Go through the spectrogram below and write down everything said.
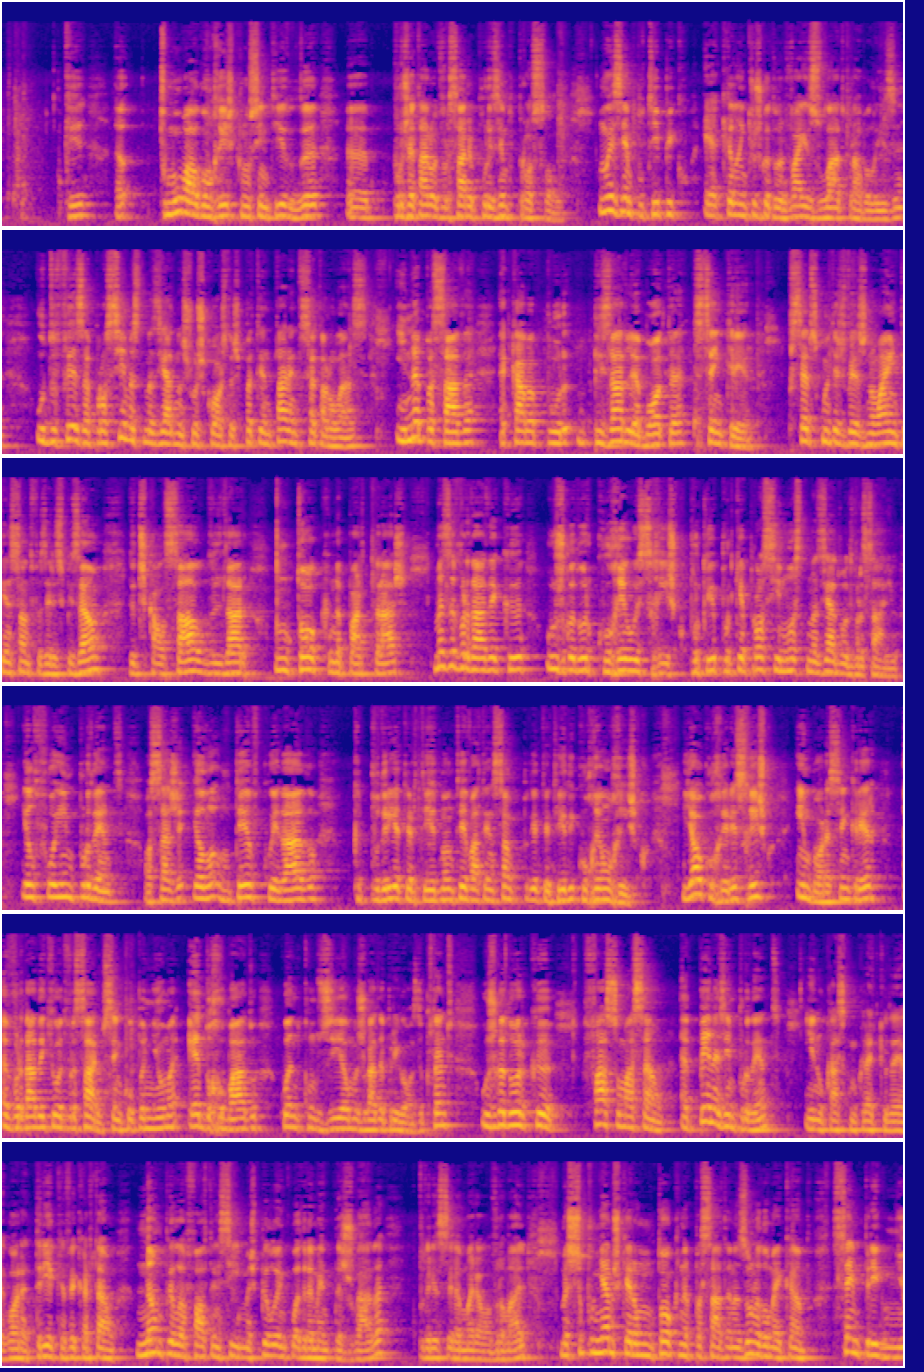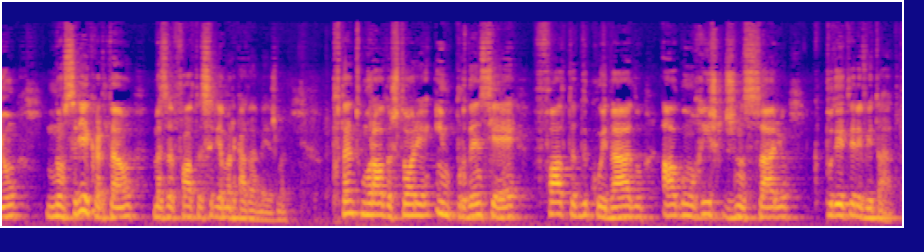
que eh, tomou algum risco no sentido de uh, projetar o adversário, por exemplo, para o solo. Um exemplo típico é aquele em que o jogador vai isolado para a baliza, o defesa aproxima-se demasiado nas suas costas para tentar interceptar o lance e, na passada, acaba por pisar-lhe a bota sem querer. Percebe-se que muitas vezes não há intenção de fazer esse pisão, de descalçá-lo, de lhe dar um toque na parte de trás, mas a verdade é que o jogador correu esse risco. Porquê? Porque aproximou-se demasiado do adversário. Ele foi imprudente, ou seja, ele não teve cuidado que poderia ter tido, não teve a atenção que poderia ter tido e correu um risco. E ao correr esse risco, embora sem querer, a verdade é que o adversário, sem culpa nenhuma, é derrubado quando conduzia uma jogada perigosa. Portanto, o jogador que faça uma ação apenas imprudente, e no caso concreto que eu dei agora, teria que haver cartão não pela falta em si, mas pelo enquadramento da jogada, poderia ser amarelo ou vermelho, mas suponhamos que era um toque na passada na zona do meio campo, sem perigo nenhum, não seria cartão, mas a falta seria marcada a mesma. Portanto, moral da história, imprudência é falta de cuidado, algum risco desnecessário que podia ter evitado.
